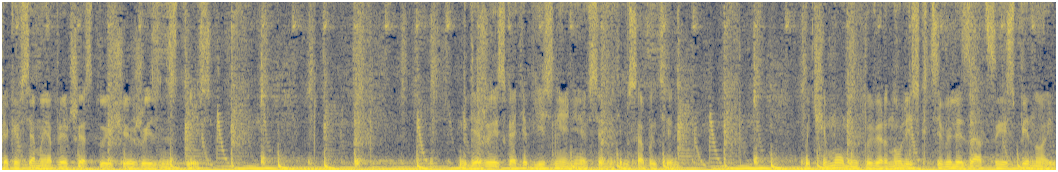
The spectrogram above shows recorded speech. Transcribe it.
как и вся моя предшествующая жизнь здесь. Где же искать объяснение всем этим событиям? Почему мы повернулись к цивилизации спиной?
